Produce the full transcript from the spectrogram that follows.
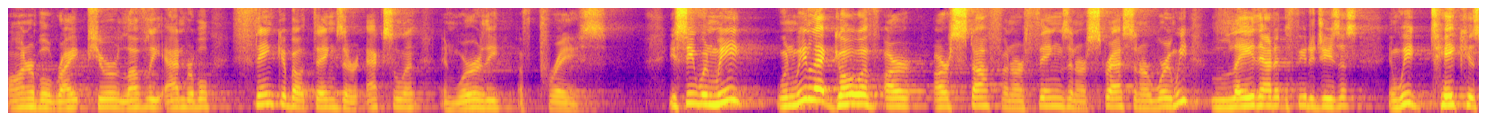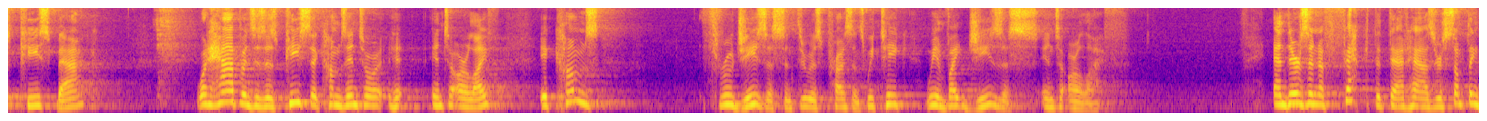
honorable, right, pure, lovely, admirable. Think about things that are excellent and worthy of praise. You see, when we when we let go of our, our stuff and our things and our stress and our worry, we lay that at the feet of Jesus and we take his peace back, what happens is his peace that comes into our, into our life, it comes through Jesus and through his presence. We take, we invite Jesus into our life. And there's an effect that that has. There's something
